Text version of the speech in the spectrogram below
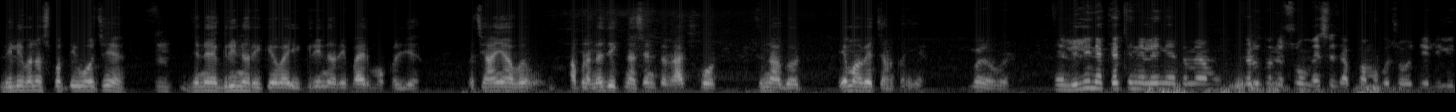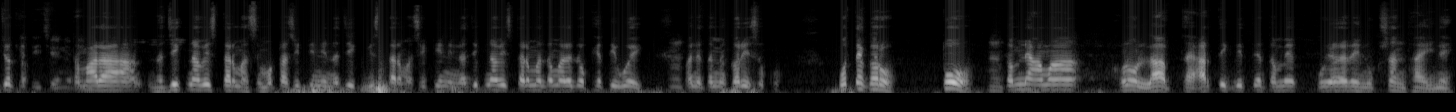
લીલી વનસ્પતિઓ છે જેને ગ્રીનરી કહેવાય એ ગ્રીનરી બહાર મોકલીએ. પછી અહીંયા આપણા નજીકના સેન્ટર રાજકોટ જુનાગઢ એમાં વેચાણ કરીએ. બરોબર. લીલીની ખેતીને લઈને તમે આમ ખેડૂતોને શું મેસેજ આપવા માંગો છો? જે લીલી જો ખેતી છે? તમારા નજીકના વિસ્તારમાં છે મોટા સિટીની નજીક વિસ્તારમાં સિટીની નજીકના વિસ્તારમાં તમારે જો ખેતી હોય અને તમે કરી શકો પોતે કરો તો તમને આમાં ઘણો લાભ થાય. આર્થિક રીતે તમે કોઈ નુકસાન થાય નહીં.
